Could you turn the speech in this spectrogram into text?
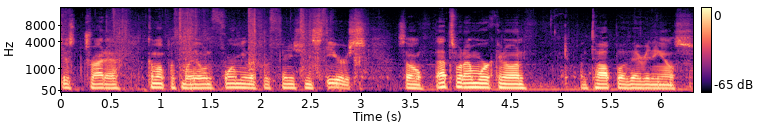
just try to come up with my own formula for finishing steers. So that's what I'm working on on top of everything else.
